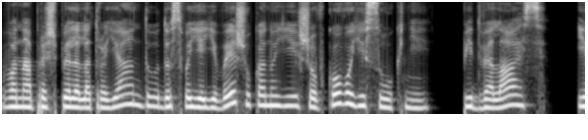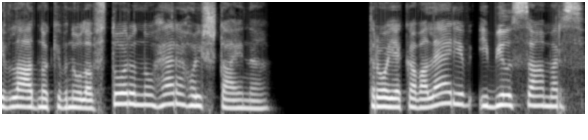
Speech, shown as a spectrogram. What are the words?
Вона пришпилила троянду до своєї вишуканої шовкової сукні, підвелась і владно кивнула в сторону Гера Гольштайна. Троє кавалерів і Біл Саммерс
